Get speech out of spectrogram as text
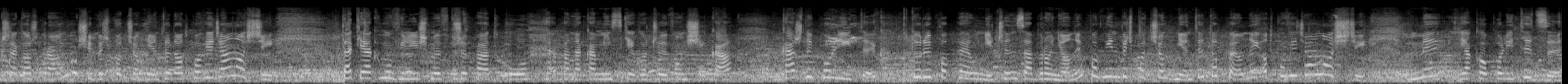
Grzegorz Braun musi być podciągnięty do odpowiedzialności. Tak jak mówiliśmy w przypadku pana Kamińskiego czy Wąsika, każdy polityk, który popełni czyn zabroniony, powinien być podciągnięty do pełnej odpowiedzialności. My, jako politycy,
